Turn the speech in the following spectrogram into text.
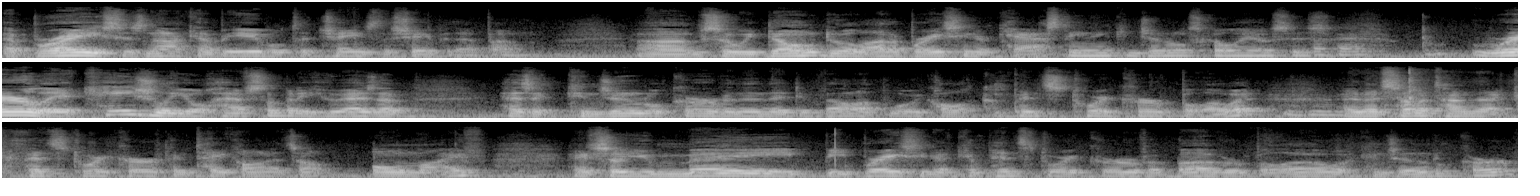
a brace is not gonna be able to change the shape of that bone. Um, so we don't do a lot of bracing or casting in congenital scoliosis. Okay. Rarely, occasionally you'll have somebody who has a has a congenital curve and then they develop what we call a compensatory curve below it. Mhm. And then sometimes that compensatory curve can take on its own, own life. And so you may be bracing a compensatory curve above or below a congenital curve,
